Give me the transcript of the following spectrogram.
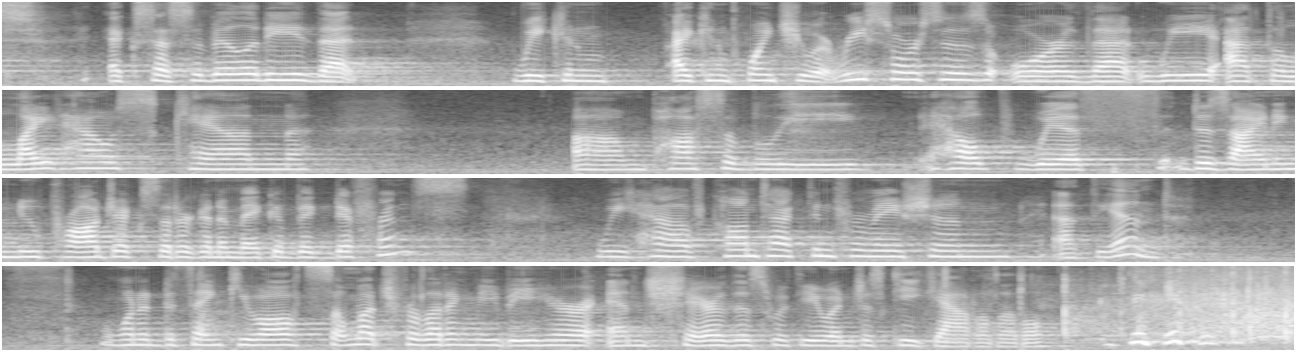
accessibility that we can, I can point you at resources or that we at the Lighthouse can um, possibly help with designing new projects that are going to make a big difference, we have contact information at the end. I wanted to thank you all so much for letting me be here and share this with you and just geek out a little.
